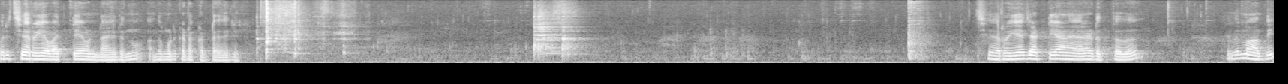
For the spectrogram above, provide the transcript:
ഒരു ചെറിയ വറ്റേ ഉണ്ടായിരുന്നു. അതും കൂടി കിടക്കട്ടെ ഇതിൽ. ചെറിയ ചട്ടിയാണ് ഞാൻ എടുത്തത്. ഇത് മതി.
